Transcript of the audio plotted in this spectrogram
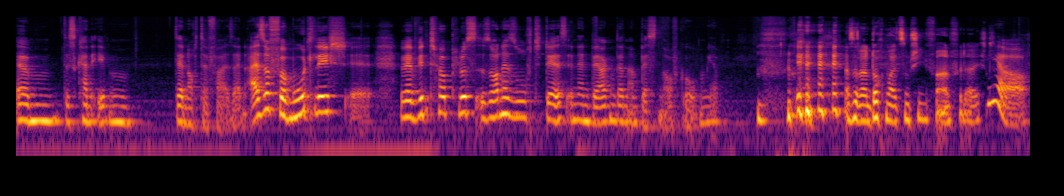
Ähm, das kann eben dennoch der Fall sein. Also vermutlich, äh, wer Winter plus Sonne sucht, der ist in den Bergen dann am besten aufgehoben, ja. also dann doch mal zum Skifahren vielleicht. Ja.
